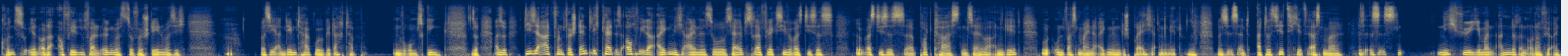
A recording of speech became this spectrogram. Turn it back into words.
konstruieren oder auf jeden Fall irgendwas zu verstehen, was ich äh, was ich an dem Tag wohl gedacht habe und worum es ging. So, also diese Art von Verständlichkeit ist auch wieder eigentlich eine so selbstreflexive, was dieses, was dieses äh, Podcasten selber angeht und, und was meine eigenen Gespräche angeht. So. es ist, adressiert sich jetzt erstmal, es, es ist nicht für jemand anderen oder für ein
